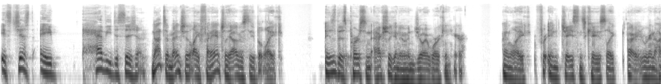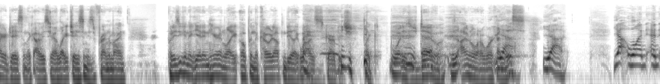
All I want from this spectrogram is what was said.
It's just a heavy decision. Not to mention, like financially, obviously, but like, is this person actually going to enjoy working here? And like, for in Jason's case, like, all right, we're going to hire Jason. Like, obviously, I like Jason; he's a friend of mine. But is he going to get in here and like open the code up and be like, "Wow, this is garbage"? Like, what did you do? I don't want to work on this. Yeah, yeah. Well, and and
